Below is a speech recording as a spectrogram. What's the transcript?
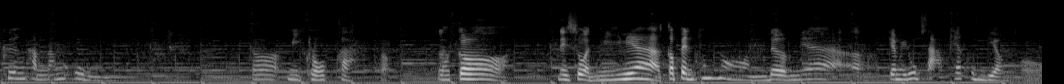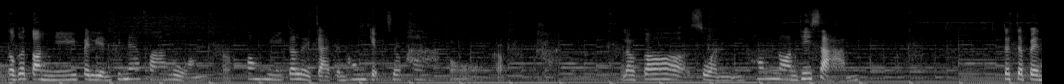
เครื่องทำน้ำอุ่น ก็มีครบค่ะ ครับ แล้วก็ในส่วนนี้เนี่ยก็เป็นห้องนอนเดิมเนี่ยเอ่อแกมีลูกสาวแค่คนเดียว อ๋อ แล้วก็ตอนนี้ไปเรียนที่แม่ฟ้าหลวง ครับ ห้องนี้ก็เลยกลายเป็นห้องเก็บเสื้อผ้า อ๋อครับค่ะแล้วก็ส่วนห้องนอนที่สามก็จะเป็น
